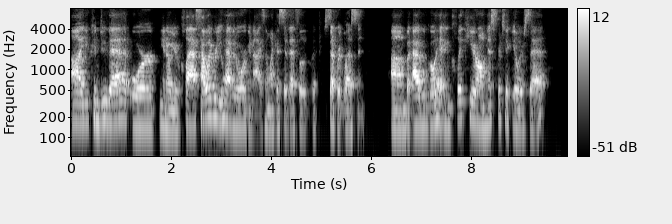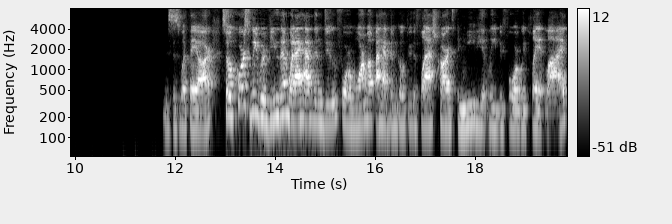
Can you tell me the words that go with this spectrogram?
uh, you can do that or, you know, your class, however you have it organized. And like I said, that's a, a separate lesson. Um, but I will go ahead and click here on this particular set. This is what they are. So of course we review them. What I have them do for warm up, I have them go through the flashcards immediately before we play it live.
